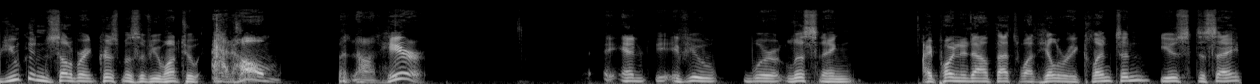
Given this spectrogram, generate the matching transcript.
you can celebrate Christmas if you want to at home, but not here. And if you were listening, I pointed out that's what Hillary Clinton used to say.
